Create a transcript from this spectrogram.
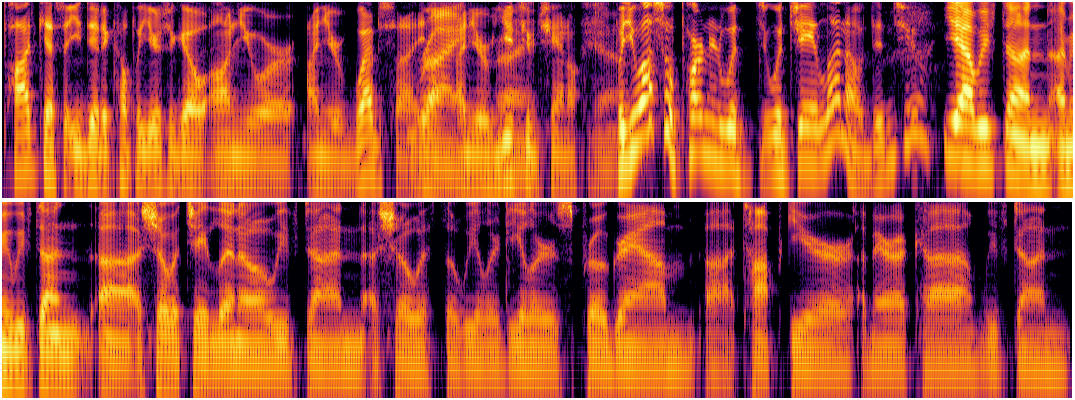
podcast that you did a couple years ago on your on your website, Right, on your right, YouTube channel. yeah. But you also partnered with with Jay Leno, didn't you? Yeah, we've done. I mean, we've done uh, a show with Jay Leno. We've done a show with the Wheeler Dealers program, uh, Top Gear America. We've done,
